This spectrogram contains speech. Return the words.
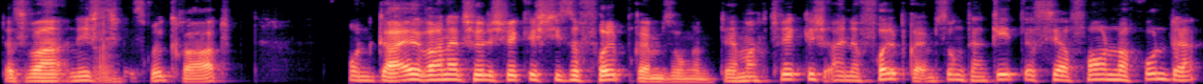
Das war nichts Geil. fürs Rückgrat. Und geil war natürlich wirklich diese Vollbremsungen. Der macht wirklich eine Vollbremsung, dann geht das ja vorne noch runter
